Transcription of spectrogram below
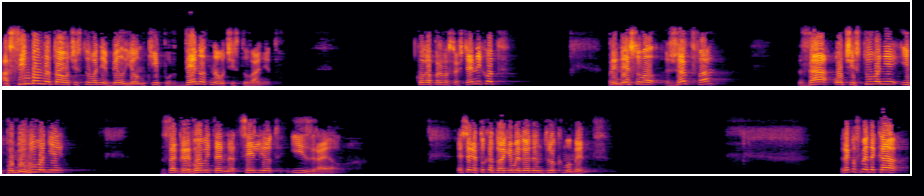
А символ на тоа очистување бил Јом Кипур, денот на очистувањето. Кога првосвещеникот принесувал жртва за очистување и помирување за гревовите на целиот Израел. Е, сега тука дојгаме до еден друг момент. Рековме дека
